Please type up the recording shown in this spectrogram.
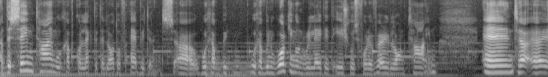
At the same time, we have collected a lot of evidence. Uh, we, have been, we have been working on related issues for a very long time. And uh,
